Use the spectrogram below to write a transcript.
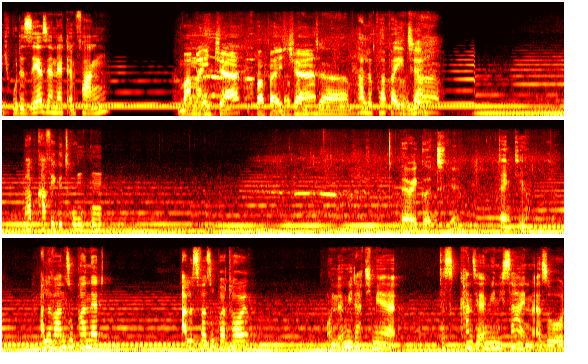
Ich wurde sehr, sehr nett empfangen. Mama Icha, Papa Icha. Hallo, Papa Icha. Hab Kaffee getrunken. Very good. Thank you. Alle waren super nett. Alles war super toll. Und irgendwie dachte ich mir, das kann es ja irgendwie nicht sein. Also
